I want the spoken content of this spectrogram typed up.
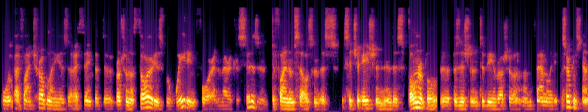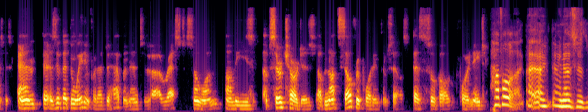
what I find troubling is that I think that the Russian authorities were waiting for an American citizen to find themselves in this situation, in this vulnerable uh, position to be in Russia on family circumstances. And as if they'd been waiting for that to happen and to uh, arrest someone on these absurd charges of not self reporting themselves as so called foreign agent. Pavel, I, I know this has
